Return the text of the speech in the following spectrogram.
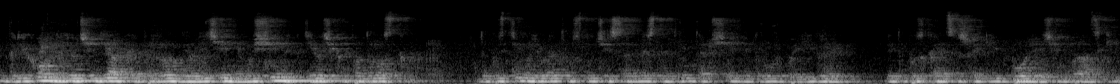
Греховно ли очень яркое природное влечение мужчины к девочкам-подросткам? Допустимо ли в этом случае совместный труд, общение, дружба, игры? И допускаются шаги более чем братские?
